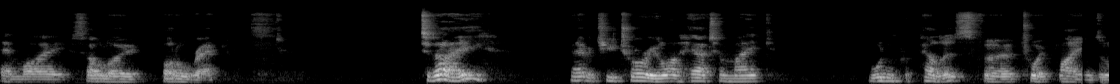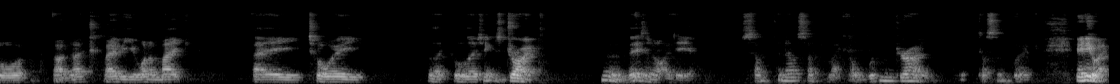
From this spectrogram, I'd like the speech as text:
and my solo bottle rack. Today I have a tutorial on how to make wooden propellers for toy planes or I don't know, maybe you want to make a toy, what do they call those things? Drone. Hmm, there's an idea. Something else I can make, a wooden drone. That doesn't work. Anyway,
